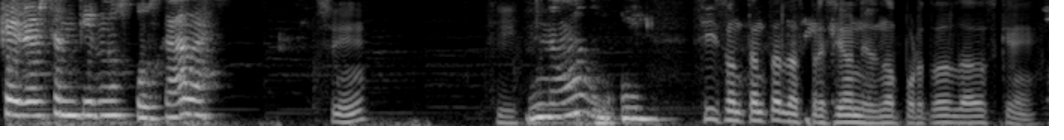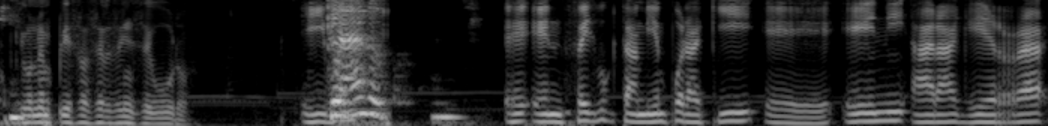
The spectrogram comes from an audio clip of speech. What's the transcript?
querer sentirnos juzgadas, Sí. Sí. ¿no? El- Sí, son tantas las presiones, ¿no? Por todos lados que, que uno empieza a hacerse inseguro. Y bueno, claro, Eh, en Facebook también por aquí, eh, Eni Ara Guerra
